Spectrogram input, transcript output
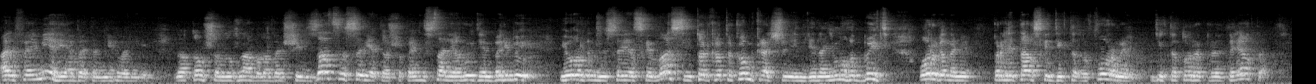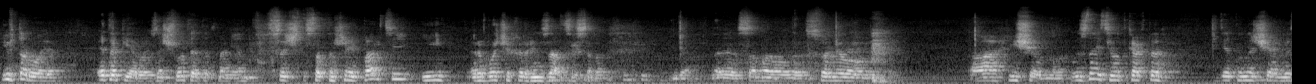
альфа и омегой, об этом не говорили, но о том, что нужна была большевизация советов, чтобы они стали орудием борьбы и органами советской власти, и только в таком качестве именно они могут быть органами пролетарской дикта- формы диктатуры пролетариата. И второе, это первое, значит, вот этот момент, соотношение партий и рабочих организаций. Да, э, само- сформированных. А еще одно. Вы знаете, вот как-то где-то в начале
